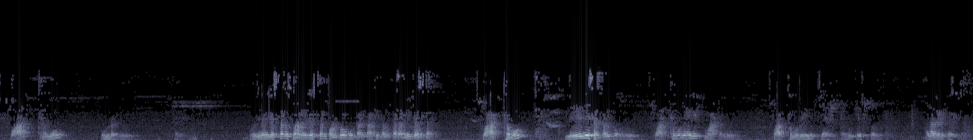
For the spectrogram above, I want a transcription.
స్వార్థము ఉండదు. భోజనం చేస్తారు స్నానం చేస్తారు పడుకోకుంటారు కాఫీ తాగుతారు అన్నీ చేస్తారు. స్వార్థము లేని సంకల్పములు స్వార్థము లేని మాటలు స్వార్థము లేని చేష్టలు చేస్తూ ఉంటారు. అలా గడిపేస్తారు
